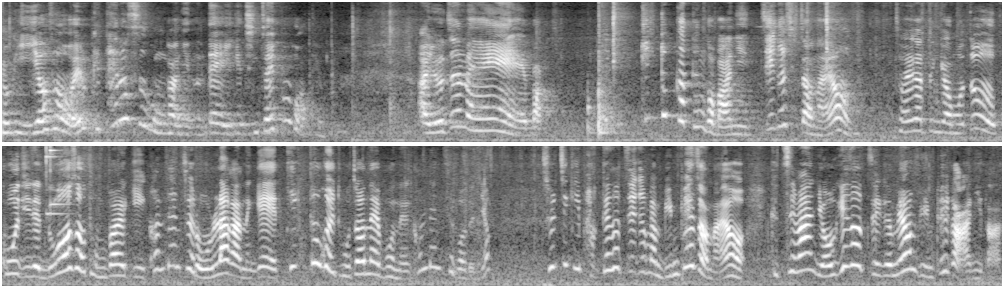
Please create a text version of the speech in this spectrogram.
여기 이어서 이렇게 테라스 공간이 있는데 이게 진짜 예쁜 것 같아요. 아 요즘에 막 같은 거 많이 찍으시잖아요. 저희 같은 경우도 곧 이제 누워서 돈 벌기 컨텐츠로 올라가는 게 틱톡을 도전해보는 컨텐츠거든요. 솔직히 밖에서 찍으면 민폐잖아요. 그치만 여기서 찍으면 민폐가 아니다.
